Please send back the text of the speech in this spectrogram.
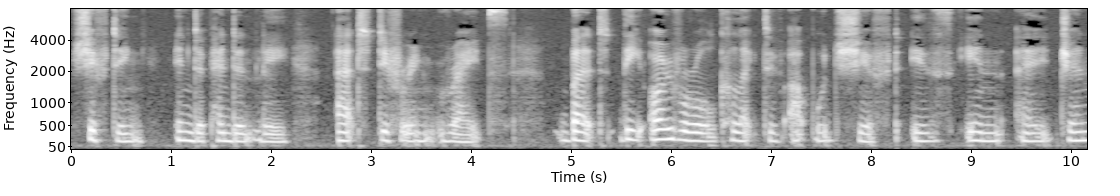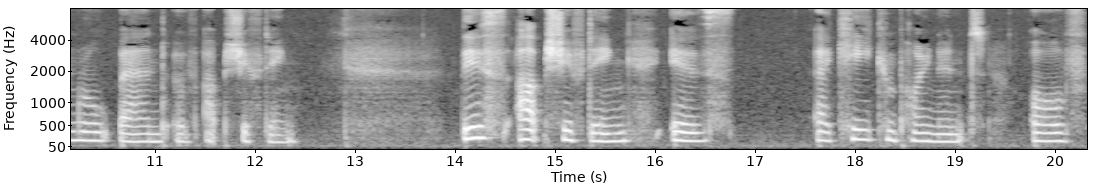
shifting independently at differing rates. but the overall collective upward shift is in a general band of upshifting. This upshifting is a key component of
